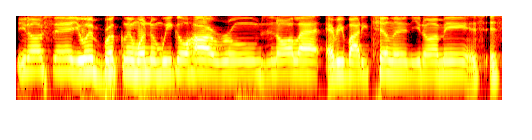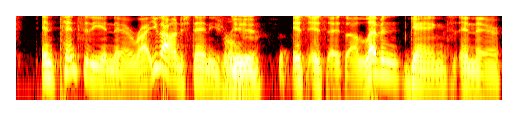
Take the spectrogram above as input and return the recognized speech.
You know what I'm saying? You in Brooklyn, one of them we go hard rooms and all that. Everybody chilling. You know what I mean? It's it's intensity in there, right? You gotta understand these rooms. Yeah. It's it's it's eleven gangs in there.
